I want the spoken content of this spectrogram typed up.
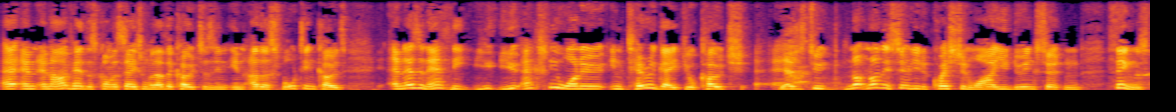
And and I've had this conversation with other coaches in, in other sporting codes and as an athlete, you, you actually want to interrogate your coach yeah. as to not not necessarily to question why you're doing certain things,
